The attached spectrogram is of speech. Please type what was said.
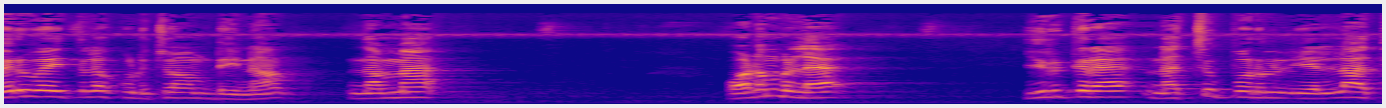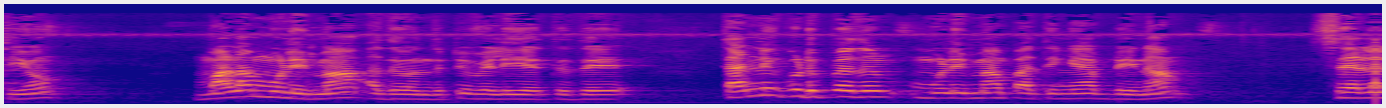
வெறும் வயிற்றில் குடித்தோம் அப்படின்னா நம்ம உடம்புல இருக்கிற நச்சுப்பொருள் எல்லாத்தையும் மலம் மூலிமா அது வந்துட்டு வெளியேற்றுது தண்ணி குடிப்பது மூலிமா பார்த்தீங்க அப்படின்னா சில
